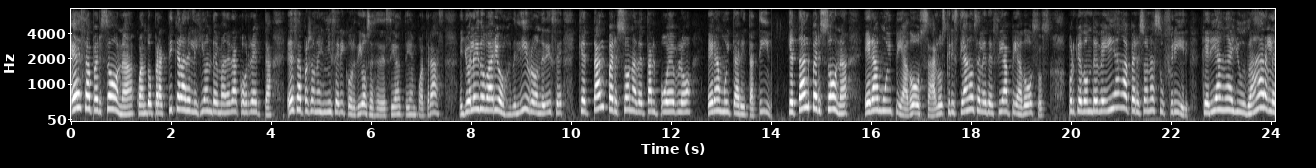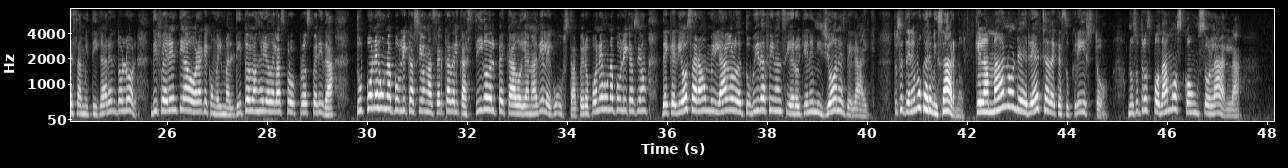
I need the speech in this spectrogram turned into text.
Esa persona, cuando practica la religión de manera correcta, esa persona es misericordiosa, se decía tiempo atrás. Y yo he leído varios libros donde dice que tal persona de tal pueblo era muy caritativa, que tal persona era muy piadosa. A los cristianos se les decía piadosos porque donde veían a personas sufrir, querían ayudarles a mitigar el dolor. Diferente ahora que con el maldito evangelio de la prosperidad, tú pones una publicación acerca del castigo del pecado y a nadie le gusta, pero pones una publicación de que Dios hará un milagro de tu vida financiera y tiene millones de likes. Entonces tenemos que revisarnos que la mano derecha de Jesucristo nosotros podamos consolarla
